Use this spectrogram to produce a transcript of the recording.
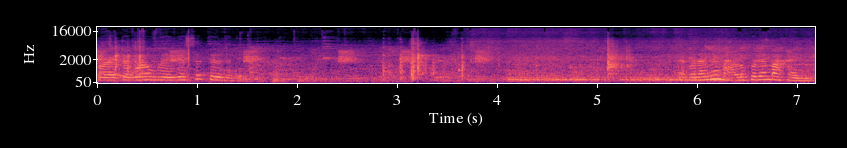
কড়াইটা গরম হয়ে গেছে, তেল দিয়ে দিলাম। এখন আমি ভালো করে মাখাই নেব।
